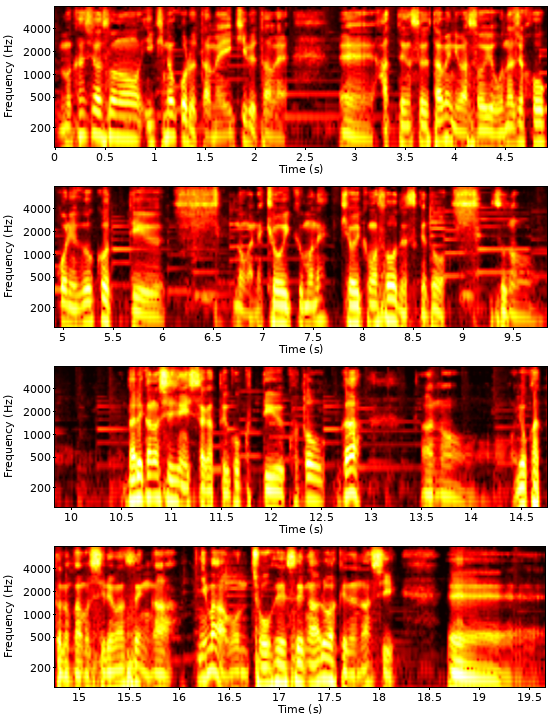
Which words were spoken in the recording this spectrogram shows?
昔はその、生き残るため、生きるため、えー発展するためにはそういう同じ方向に動くっていうのがね、教育もね、教育もそうですけど、その、誰かの指示に従って動くっていうことが、あの、良かったのかもしれませんが、今はもう徴兵制があるわけでなし、え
